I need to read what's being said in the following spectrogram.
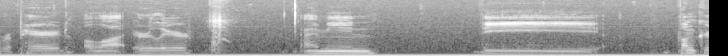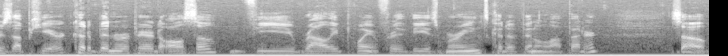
repaired a lot earlier. I mean, the bunkers up here could have been repaired also. The rally point for these marines could have been a lot better. So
